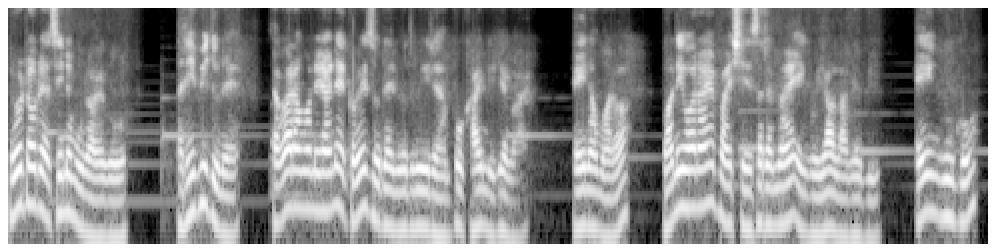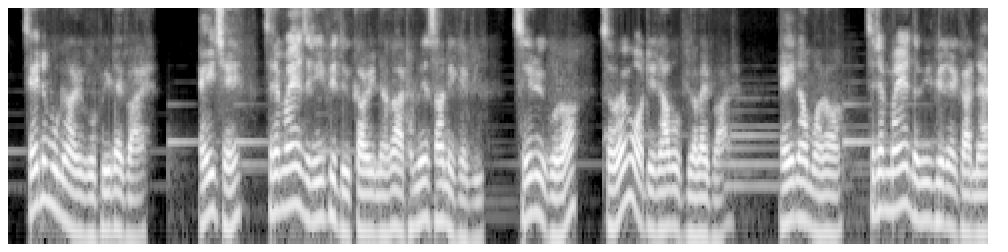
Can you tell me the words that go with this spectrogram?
သူတို့တောက်တဲ့စီးနှမှုတာတွေကိုအထီးပြည်သူနဲ့ဇကာရာမန်နေတိုင်းနဲ့ Grace ဆိုတဲ့မျိုးသမီးတန်းပို့ခိုင်းနေခဲ့ပါတယ်။အဲဒီနောက်မှာတော့ ဝါနီဝါရာရဲ့ပိုင်ရှင်စတမန်အိမ်ကိုရောက်လာခဲ့ပြီးအိမ်ကူကိုဈေးနမူနာတွေကိုပေးလိုက်ပါတယ်။အဲဒီအချိန်စတမန်ရဲ့ဇနီးဖြစ်သူကာရီနာကထမင်းစားနေခဲ့ပြီးဈေးတွေကိုတော့ဇဝဲပေါ်တင်ထားဖို့ပြောလိုက်ပါတယ်။အဲဒီနောက်မှာတော့စတမန်ရဲ့သမီးဖြစ်တဲ့ကနဲ့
